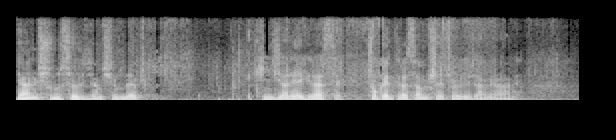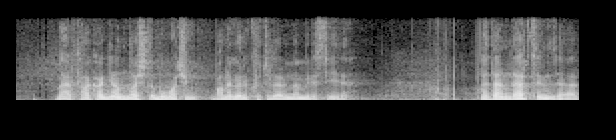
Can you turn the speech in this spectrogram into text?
Yani şunu söyleyeceğim şimdi. İkinci araya girersek çok enteresan bir şey söyleyeceğim yani. Mert Hakan Yandaş da bu maçın bana göre kötülerinden birisiydi. Neden derseniz eğer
